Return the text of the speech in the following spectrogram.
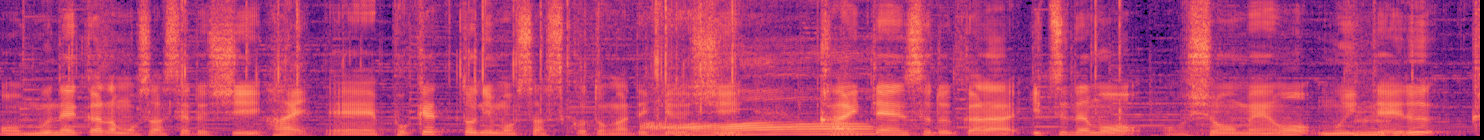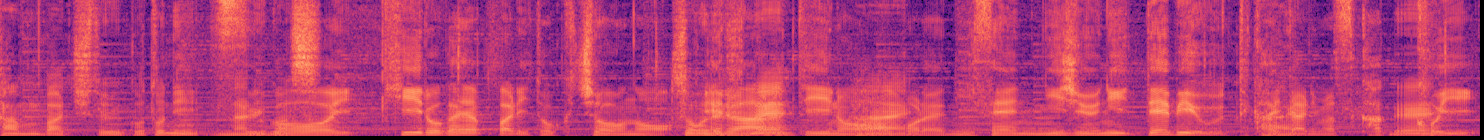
胸からも刺せるし、はい、えー、ポケットにも刺すことができるし回転するからいつでも正面を向いている缶バッジということになります、うん、すごい。黄色がやっぱり特徴の LRT の、これ2022デビューって書いてあります、はい、かっこいい。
